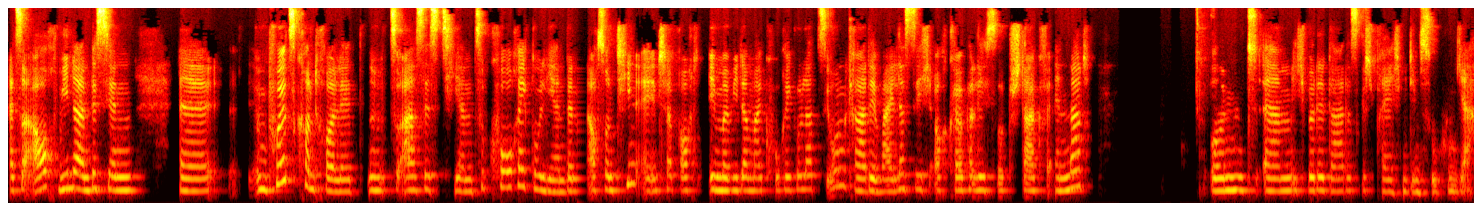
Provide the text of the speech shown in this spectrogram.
Also auch wieder ein bisschen äh, Impulskontrolle äh, zu assistieren, zu ko-regulieren, denn auch so ein Teenager braucht immer wieder mal Koregulation, gerade weil er sich auch körperlich so stark verändert. Und ähm, ich würde da das Gespräch mit ihm suchen, ja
